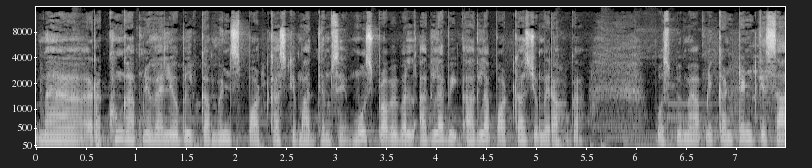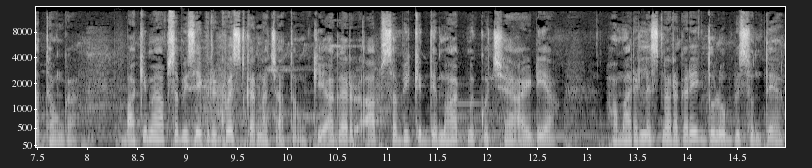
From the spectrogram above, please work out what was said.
मैं रखूँगा अपने वैल्यूएबल कमेंट्स पॉडकास्ट के माध्यम से। मोस्ट प्रॉबेबल अगला भी अगला पॉडकास्ट जो मेरा होगा उस पर मैं अपने कंटेंट के साथ आऊँगा। बाकी मैं आप सभी से एक रिक्वेस्ट करना चाहता हूँ कि अगर आप सभी के दिमाग में कुछ है आइडिया हमारे लिसनर अगर एक दो लोग भी सुनते हैं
